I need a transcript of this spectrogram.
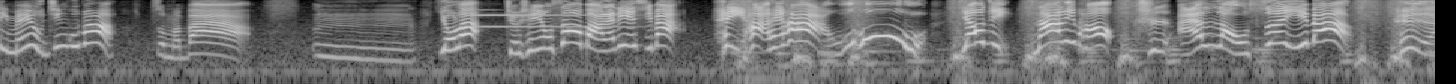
里没有金箍棒，怎么办啊？嗯，有了，就先用扫把来练习吧。嘿哈嘿哈，呜呼！妖精哪里跑？吃俺老孙一棒！嘿啊！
